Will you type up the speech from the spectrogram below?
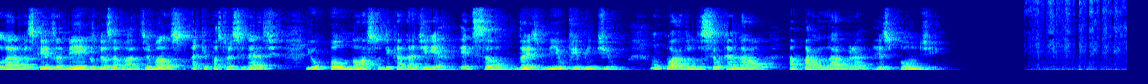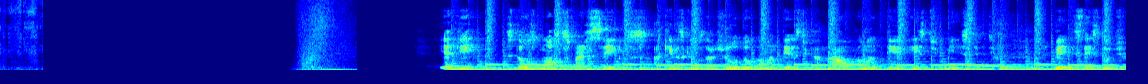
Olá, meus queridos amigos, meus amados irmãos, aqui é Pastor Sinésio e o Pão Nosso de Cada Dia, edição 2021, um quadro do seu canal A Palavra Responde. E aqui estão os nossos parceiros, aqueles que nos ajudam a manter este canal, a manter este ministério. VNC Studio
